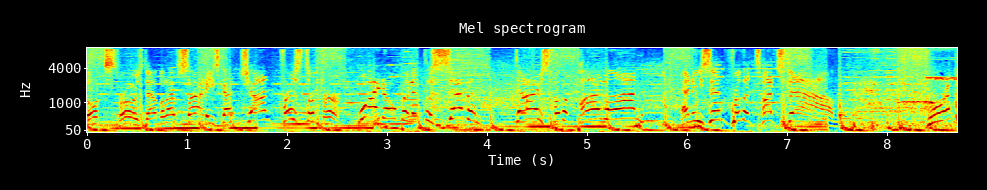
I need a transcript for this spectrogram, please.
Gun. Looks, throws down the left side. He's got John Christopher wide open at the seven. Dives for the pylon, and he's in for the touchdown. Great.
